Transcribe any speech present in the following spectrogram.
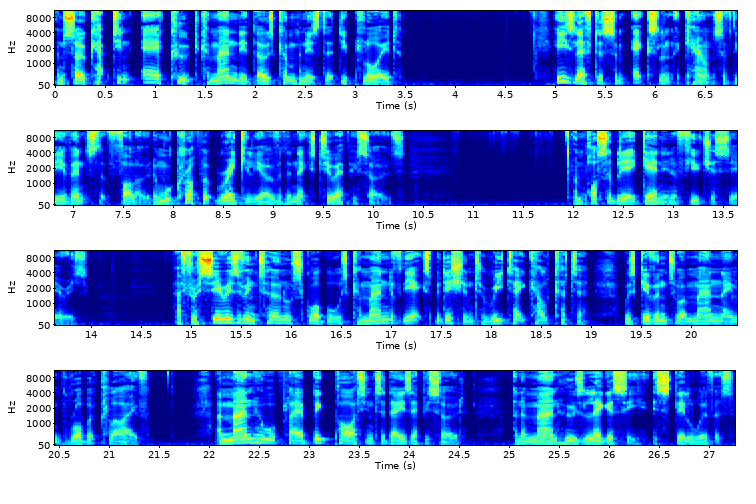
and so Captain Eyre Coote commanded those companies that deployed. He's left us some excellent accounts of the events that followed and will crop up regularly over the next two episodes, and possibly again in a future series. After a series of internal squabbles, command of the expedition to retake Calcutta was given to a man named Robert Clive, a man who will play a big part in today's episode and a man whose legacy is still with us.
